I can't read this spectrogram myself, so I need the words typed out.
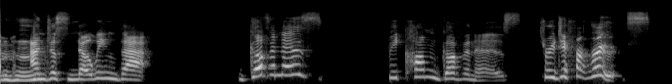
mm-hmm. And just knowing that governors become governors through different routes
